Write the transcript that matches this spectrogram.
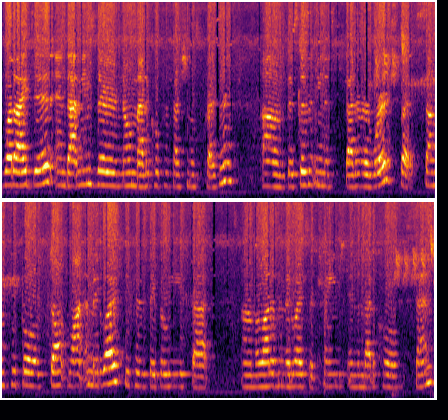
what I did, and that means there are no medical professionals present. Um, this doesn't mean it's better or worse, but some people don't want a midwife because they believe that um, a lot of the midwives are trained in the medical sense,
